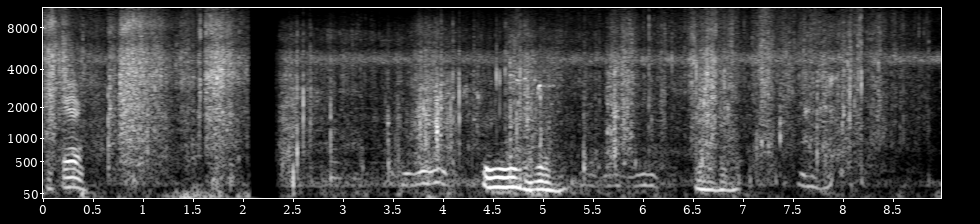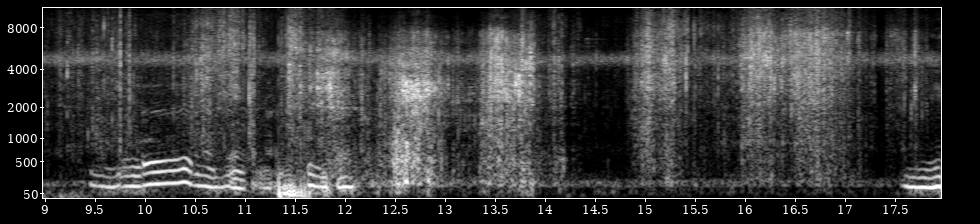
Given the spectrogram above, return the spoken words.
โอเคอือเห็นเลย เบิ่งเด้องามแห่งขนาดนี้ขึ้นไปนี่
